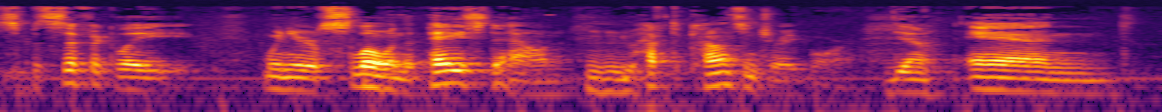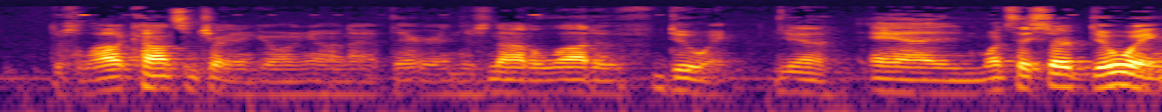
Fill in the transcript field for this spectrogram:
Specifically, when you're slowing the pace down, you mm-hmm. have to concentrate more. Yeah. And there's a lot of concentrating going on out there, and there's not a lot of doing. Yeah. And once they start doing,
